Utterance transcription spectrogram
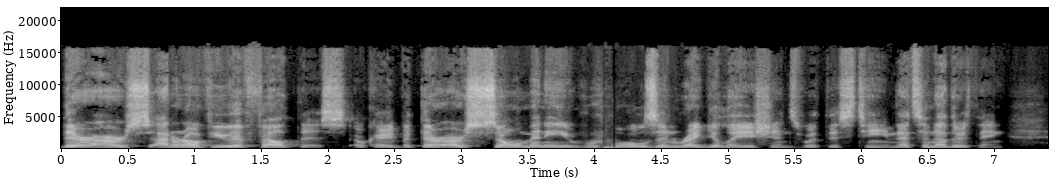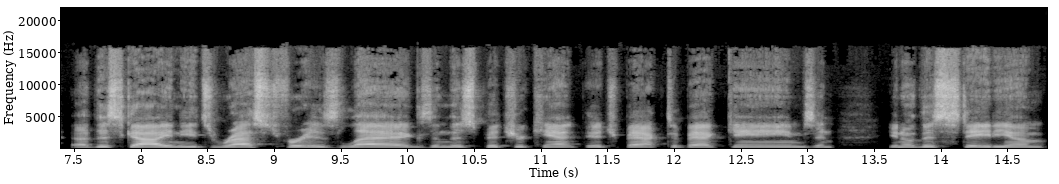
There are, I don't know if you have felt this, okay, but there are so many rules and regulations with this team. That's another thing. Uh, this guy needs rest for his legs, and this pitcher can't pitch back to back games. And, you know, this stadium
